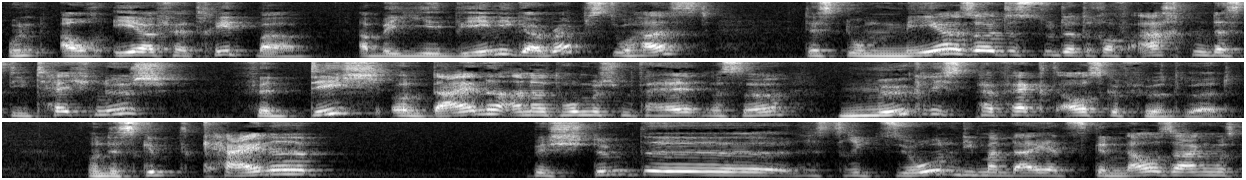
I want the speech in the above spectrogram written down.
und auch eher vertretbar. Aber je weniger Raps du hast, desto mehr solltest du darauf achten, dass die technisch für dich und deine anatomischen Verhältnisse möglichst perfekt ausgeführt wird. Und es gibt keine bestimmte Restriktionen, die man da jetzt genau sagen muss.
